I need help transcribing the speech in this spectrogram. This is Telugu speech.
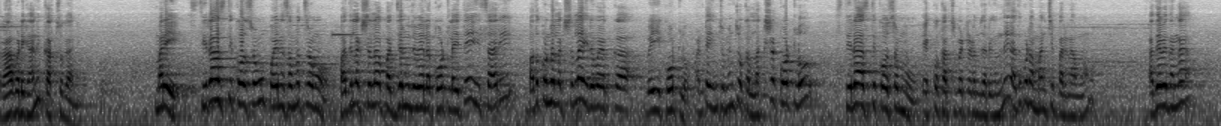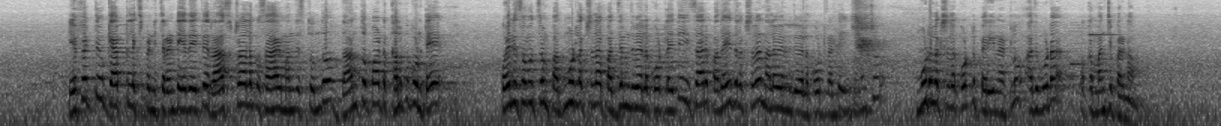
రాబడి కానీ ఖర్చు కానీ మరి స్థిరాస్తి కోసం పోయిన సంవత్సరము పది లక్షల పద్దెనిమిది వేల కోట్లు అయితే ఈసారి పదకొండు లక్షల ఇరవై ఒక్క వెయ్యి కోట్లు. అంటే ఇంచుమించు ఒక లక్ష కోట్లు స్థిరాస్తి కోసము ఎక్కువ ఖర్చు పెట్టడం జరిగింది. అది కూడా మంచి పరిణామం. అదేవిధంగా ఎఫెక్టివ్ క్యాపిటల్ ఎక్స్పెండిచర్ అంటే ఏదైతే రాష్ట్రాలకు సహాయం అందిస్తుందో దాంతోపాటు కలుపుకుంటే పోయిన సంవత్సరం పదమూడు లక్షల పద్దెనిమిది వేల కోట్లు అయితే ఈసారి పదహైదు లక్షల నలభై ఎనిమిది వేల కోట్లు అంటే ఇంచుమించు మూడు లక్షల కోట్లు పెరిగినట్లు అది కూడా ఒక మంచి పరిణామం.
